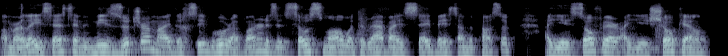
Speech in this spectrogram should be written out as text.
Amarle, he says to him, "Mi zutra my rabbanon." Is it so small what the rabbis say based on the pasuk? Aye sofer, aye shokel,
